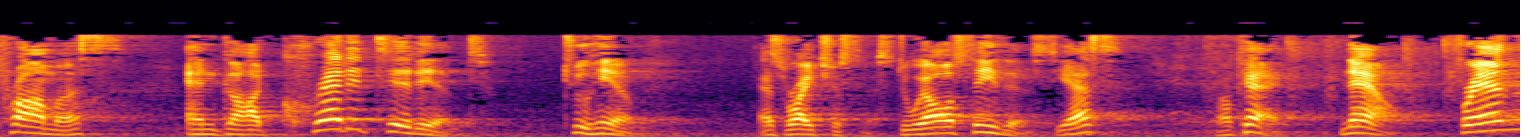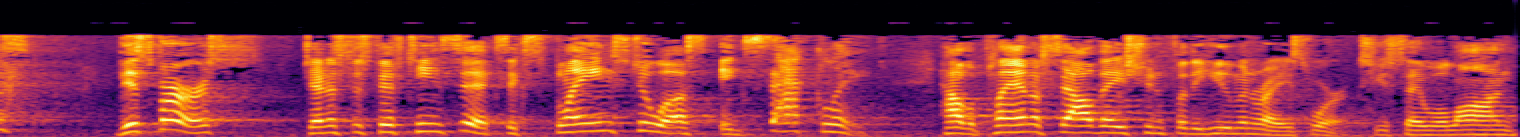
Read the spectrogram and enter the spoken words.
promise and God credited it to him as righteousness. Do we all see this? Yes? Okay. Now, friends, this verse, Genesis 15:6, explains to us exactly how the plan of salvation for the human race works. You say, well, Lon,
